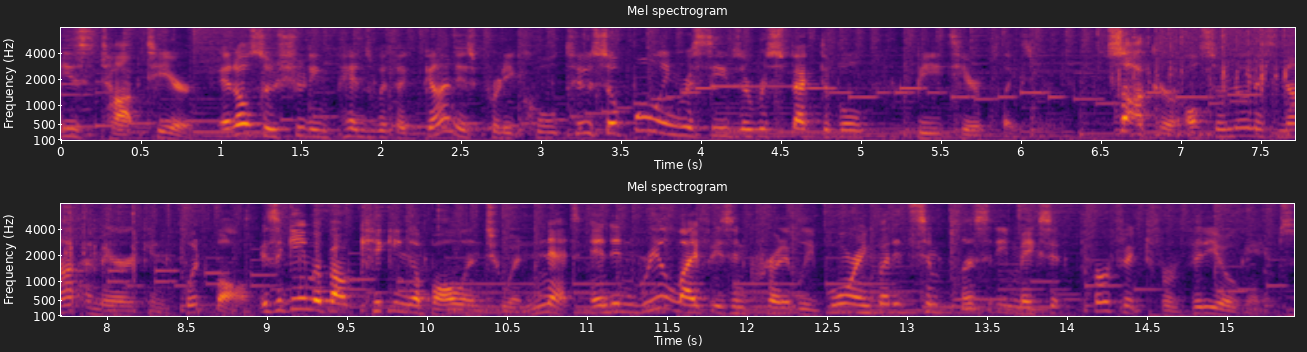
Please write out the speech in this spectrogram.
is top tier. And also shooting pins with a gun is pretty cool too, so bowling receives a respectable B tier placement. Soccer, also known as not American football, is a game about kicking a ball into a net, and in real life is incredibly boring, but its simplicity makes it perfect for video games.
